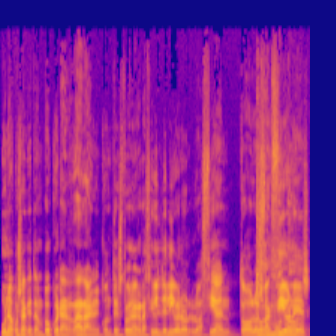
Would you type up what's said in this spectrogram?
Una cosa que tampoco era rara en el contexto de la guerra civil del Líbano, lo hacían todas las Todo el mundo, facciones,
